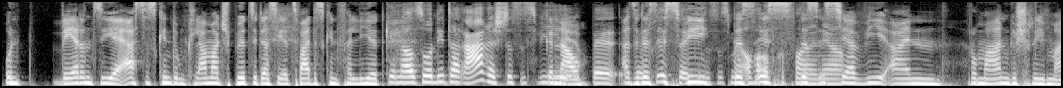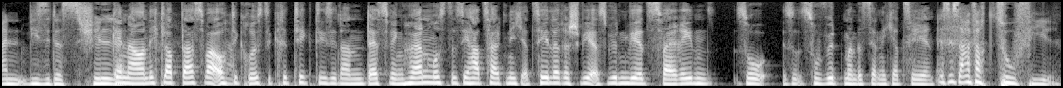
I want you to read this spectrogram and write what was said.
und während sie ihr erstes Kind umklammert, spürt sie, dass sie ihr zweites Kind verliert. Genau, so literarisch, das ist wie Genau. Be also das ist wie das ist das ist, das ist ja. ja wie ein Roman geschrieben, ein, wie sie das schildert. Genau, und ich glaube, das war auch ja. die größte Kritik, die sie dann deswegen hören musste. Sie hat es halt nicht erzählerisch, wie als würden wir jetzt zwei reden. So, so, so würde man das ja nicht erzählen. Es ist einfach zu viel.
